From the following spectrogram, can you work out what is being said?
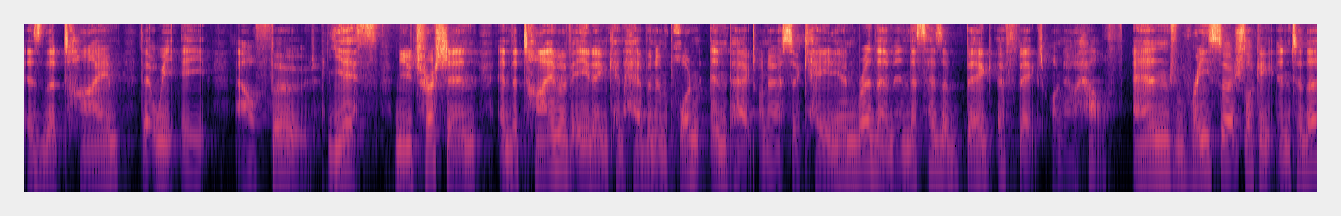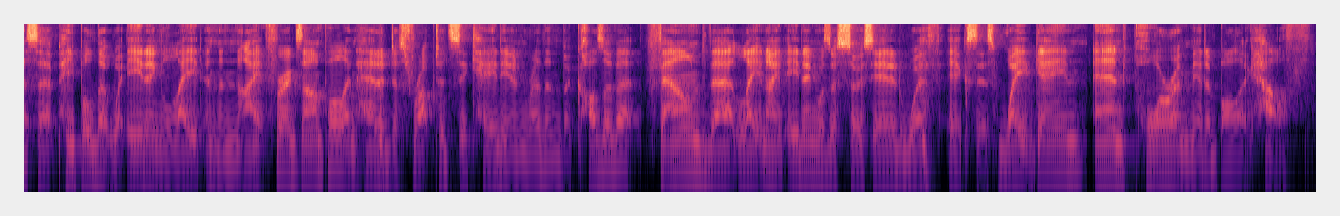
is the time that we eat our food. Yes, nutrition and the time of eating can have an important impact on our circadian rhythm, and this has a big effect on our health. And research looking into this at people that were eating late in the night, for example, and had a disrupted circadian rhythm because of it, found that late night eating was associated with excess weight gain and poorer metabolic health.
